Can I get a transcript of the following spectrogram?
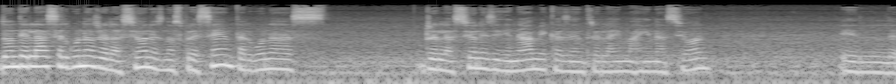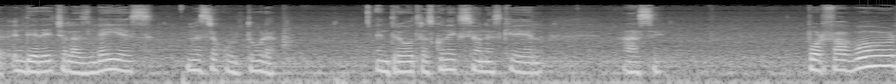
donde él hace algunas relaciones, nos presenta algunas relaciones y dinámicas entre la imaginación, el, el derecho, las leyes, nuestra cultura, entre otras conexiones que él hace. Por favor,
